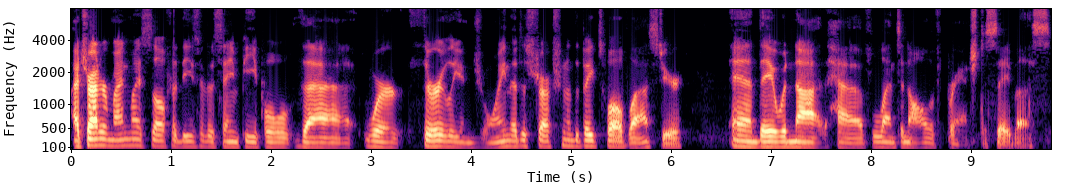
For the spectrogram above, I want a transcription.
I try to remind myself that these are the same people that were thoroughly enjoying the destruction of the Big 12 last year, and they would not have lent an olive branch to save us.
